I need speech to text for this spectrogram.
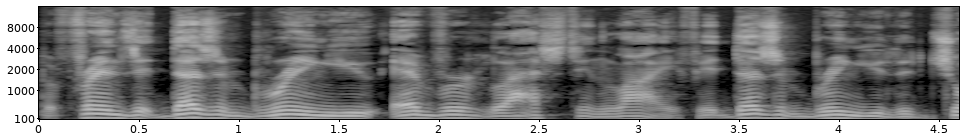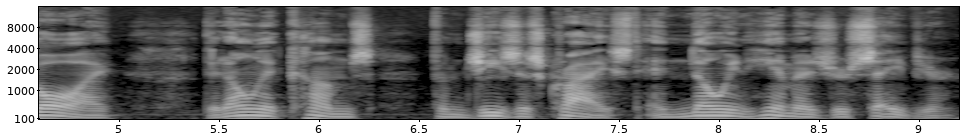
But, friends, it doesn't bring you everlasting life. It doesn't bring you the joy that only comes from Jesus Christ and knowing Him as your Savior.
